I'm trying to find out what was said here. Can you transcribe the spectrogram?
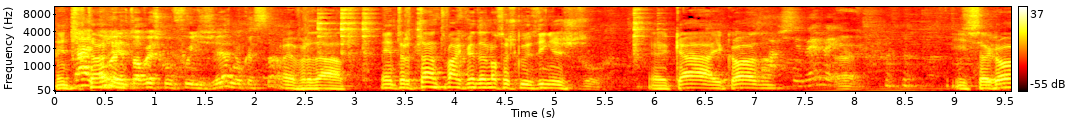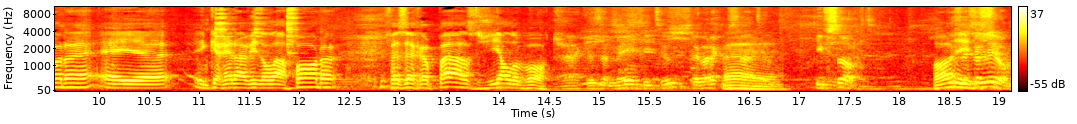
Entretanto, Talvez, ent- talvez com o filho já, nunca se sabe. é verdade. Entretanto, vais vendo as nossas coisinhas eh, cá e coisa. É. Isso agora é eh, encarregar a vida lá fora, fazer rapazes e alabotos. Ah, casamento e tudo, agora é que É. Tive sorte. Oh, isso- calhou.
